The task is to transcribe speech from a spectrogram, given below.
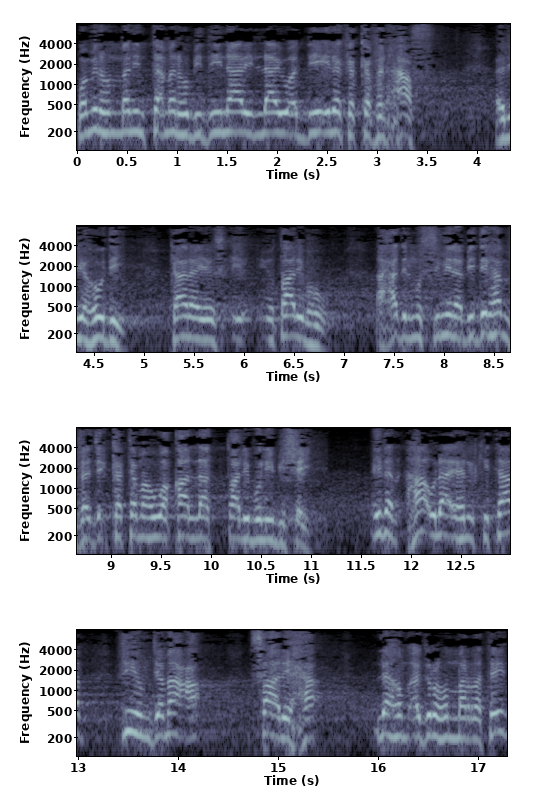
ومنهم من تأمنه بدينار لا يؤديه إليك كفنحاص اليهودي كان يطالبه أحد المسلمين بدرهم فكتمه وقال لا تطالبني بشيء. إذا هؤلاء أهل الكتاب فيهم جماعة صالحة لهم أجرهم مرتين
